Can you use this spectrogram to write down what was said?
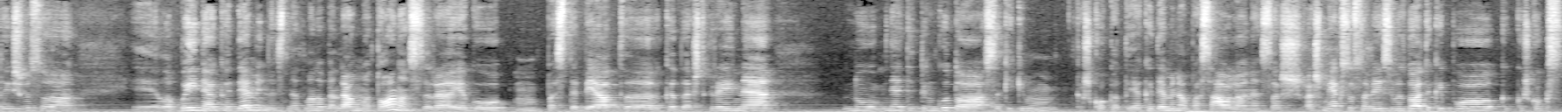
tai iš viso E, labai neakademinis, net mano bendravimo tonas yra, jeigu pastebėt, e, kad aš tikrai ne, nu, netitinku to, sakykime, kažkokio tai akademinio pasaulio, nes aš, aš mėgstu save įsivaizduoti kaip kažkoks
